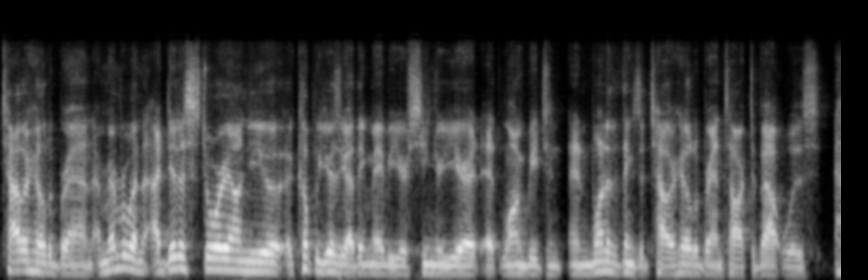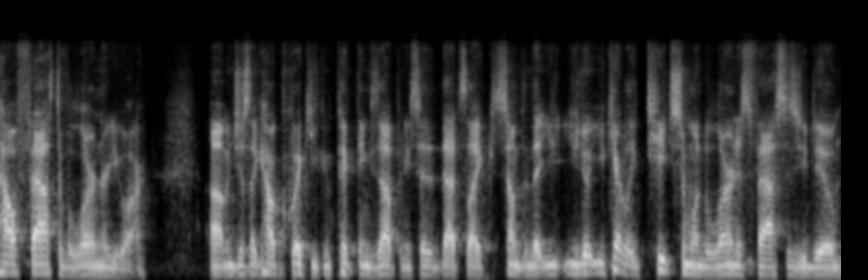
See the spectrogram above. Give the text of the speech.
Tyler Hildebrand. I remember when I did a story on you a couple years ago, I think maybe your senior year at, at Long Beach. And, and one of the things that Tyler Hildebrand talked about was how fast of a learner you are. Um, and just like how quick you can pick things up. And he said that that's like something that you you don't you can't really teach someone to learn as fast as you do.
